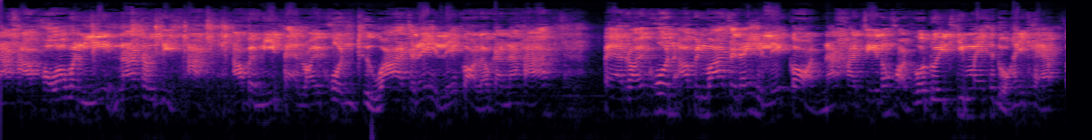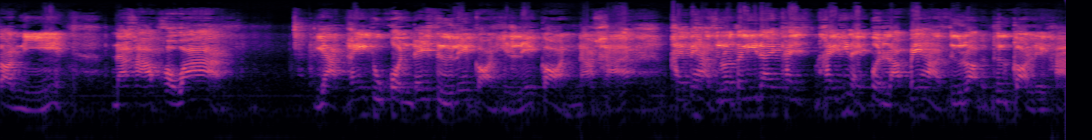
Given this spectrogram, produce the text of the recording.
นะคะ เพราะว่าวันนี้น่าจะติดอะเอาแบบนี้ 800 คนถือว่าจะได้เห็นเลขก่อนแล้วกันนะคะ 800 คนเอาเป็นว่าจะได้เห็นเลขก่อนนะคะเจต้องขอโทษด้วยที่ไม่สะดวกให้แคปตอนนี้นะคะ เพราะว่าอยากให้ทุกคนได้ซื้อเลขก่อนเห็นเลขก่อนนะคะ ใครไปหาซื้อลอตเตอรี่ได้ใครใครที่ไหนเปิดรับไปหาซื้อลอซื้อก่อนเลยค่ะ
